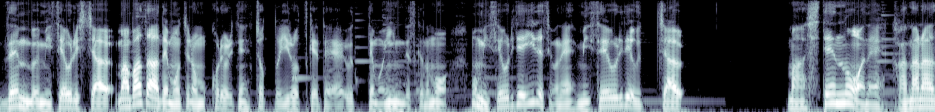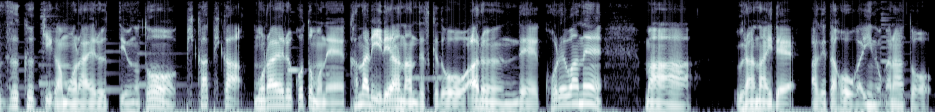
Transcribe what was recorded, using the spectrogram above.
全部店売りしちゃう。まあ、バザーでもちろんこれよりね、ちょっと色つけて売ってもいいんですけども、もう店売りでいいですよね。店売りで売っちゃう。まあ、四天王はね、必ずクッキーがもらえるっていうのと、ピカピカもらえることもね、かなりレアなんですけど、あるんで、これはね、まあ、売らないであげた方がいいのかなと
